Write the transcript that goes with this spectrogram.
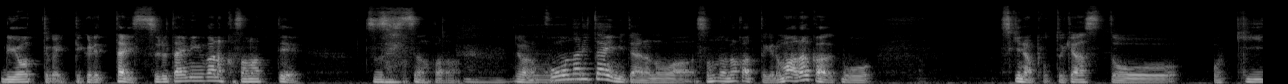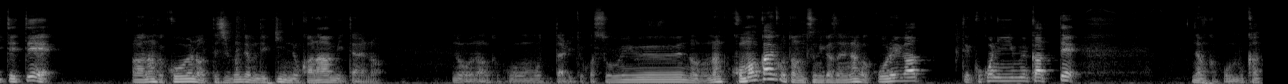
るよとか言ってくれたりするタイミングがな重なって続いてたのかな、だからこうなりたいみたいなのはそんななかったけどまあなんかこう好きなポッドキャストを聞いててあなんかこういうのって自分でもできんのかなみたいなのをなんかこう思ったりとかそういうののなんか細かいことの積み重ねなんかこれがあってここに向かってなんかこう向かっ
